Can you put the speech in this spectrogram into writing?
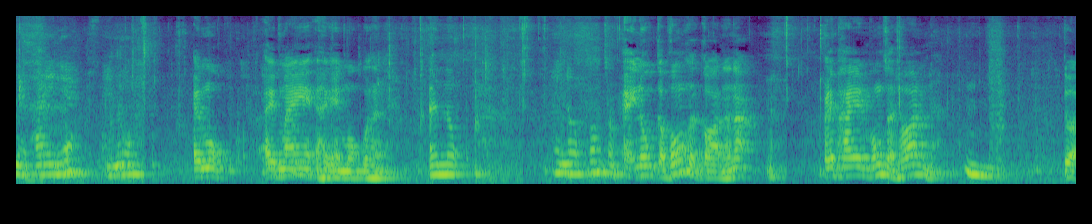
ในไทยเนี่ยไอ้นกไอ้มก ไอ้ไม้ไอ้ไอ้มกก็เห็นไอ้นกไอ้นกพงศกรไอ้นกกับพงศกรนั่นน่ะไอ้ไพ่พงสะท้อนอืมตัว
